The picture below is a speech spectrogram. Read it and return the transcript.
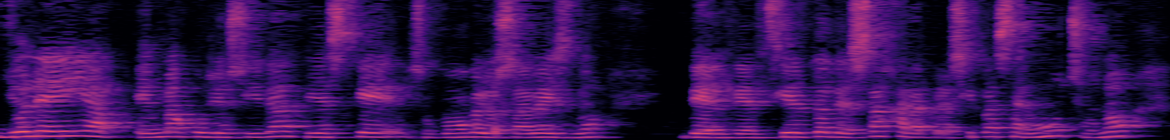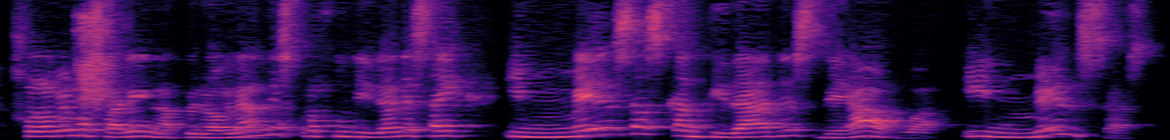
Yo leía una curiosidad, y es que supongo que lo sabéis, ¿no? Del desierto del Sáhara, pero así pasa en muchos, ¿no? Solo vemos arena, pero a grandes profundidades hay inmensas cantidades de agua, inmensas,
